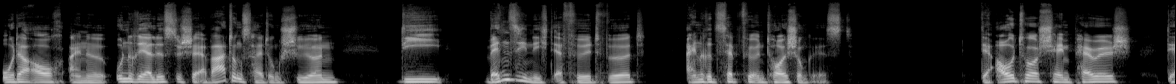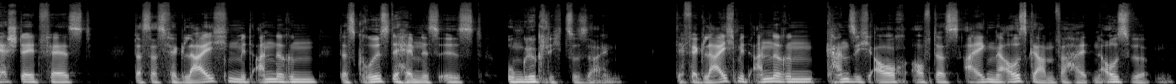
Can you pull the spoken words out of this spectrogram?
oder auch eine unrealistische Erwartungshaltung schüren, die, wenn sie nicht erfüllt wird, ein Rezept für Enttäuschung ist. Der Autor Shane Parrish, der stellt fest, dass das Vergleichen mit anderen das größte Hemmnis ist, um glücklich zu sein. Der Vergleich mit anderen kann sich auch auf das eigene Ausgabenverhalten auswirken.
